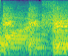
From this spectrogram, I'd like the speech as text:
wine.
